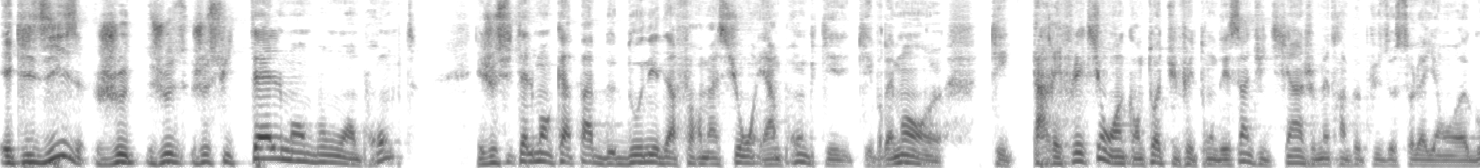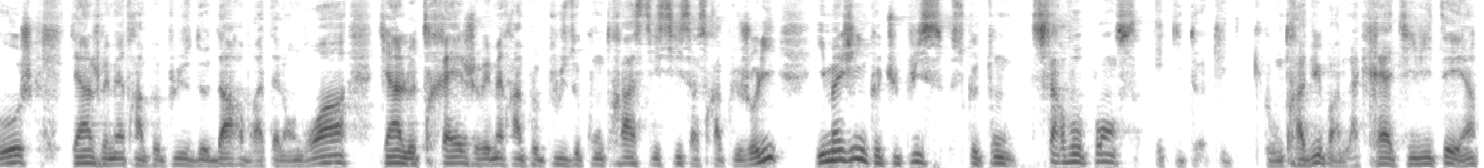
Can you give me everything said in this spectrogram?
Et qu'ils disent je, suis tellement bon en prompt et je suis tellement capable de donner d'informations et un prompt qui est, vraiment euh, qui est ta réflexion. Hein. Quand toi, tu fais ton dessin, tu dis tiens, je vais mettre un peu plus de soleil en haut à gauche, tiens, je vais mettre un peu plus de d'arbres à tel endroit, tiens, le trait, je vais mettre un peu plus de contraste ici, ça sera plus joli. Imagine que tu puisses, ce que ton cerveau pense et qui, qu'on traduit par de la créativité, hein,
